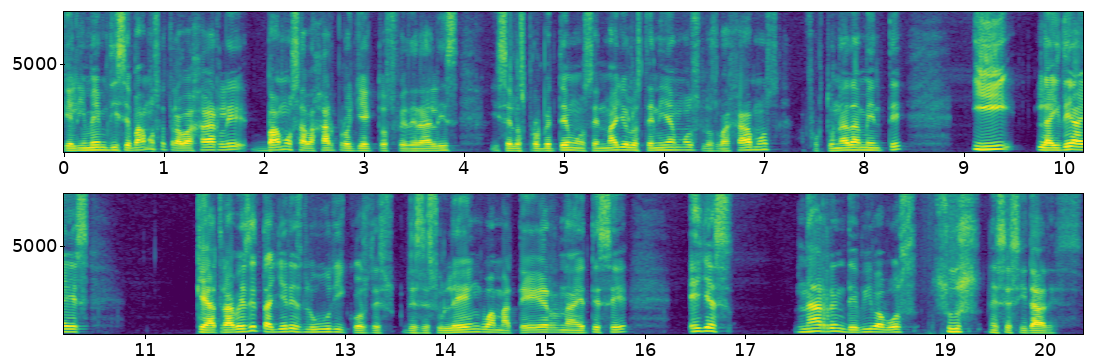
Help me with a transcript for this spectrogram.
que el IMEM dice, vamos a trabajarle, vamos a bajar proyectos federales y se los prometemos. En mayo los teníamos, los bajamos, afortunadamente, y la idea es que a través de talleres lúdicos, desde su lengua materna, etc., ellas narren de viva voz sus necesidades.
